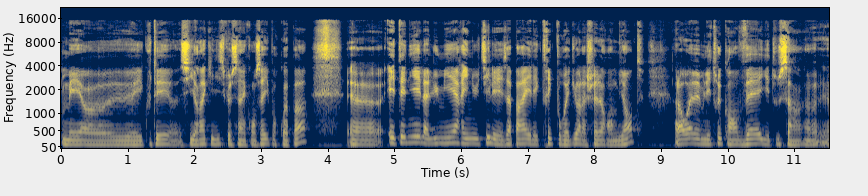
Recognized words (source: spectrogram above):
Mais euh, écoutez, euh, s'il y en a qui disent que c'est un conseil, pourquoi pas. Euh, éteignez la lumière inutile et les appareils électriques pour réduire la chaleur ambiante. Alors ouais, même les trucs en veille et tout ça, hein, euh,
